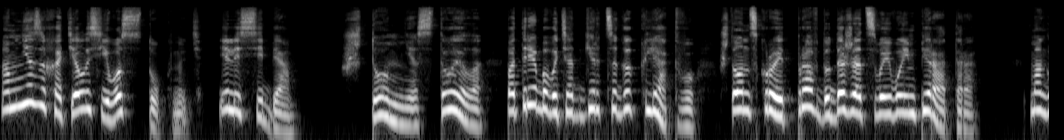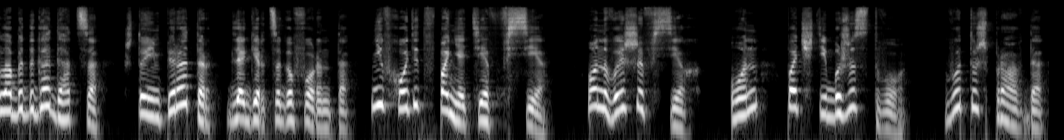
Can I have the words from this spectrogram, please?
а мне захотелось его стукнуть. Или себя. Что мне стоило потребовать от герцога клятву, что он скроет правду даже от своего императора? Могла бы догадаться, что император для герцога Форента не входит в понятие «все». Он выше всех. Он почти божество. Вот уж правда.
